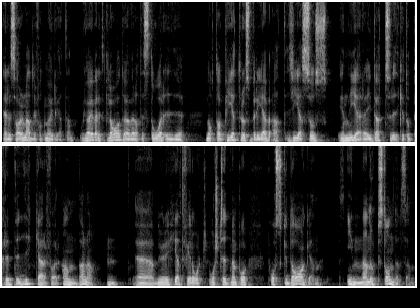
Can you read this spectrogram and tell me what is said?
eller så har den aldrig fått möjligheten. Och jag är väldigt glad över att det står i något av Petrus brev att Jesus är nere i dödsriket och predikar för andarna. Eh, nu är det helt fel år, årstid, men på påskdagen innan uppståndelsen,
